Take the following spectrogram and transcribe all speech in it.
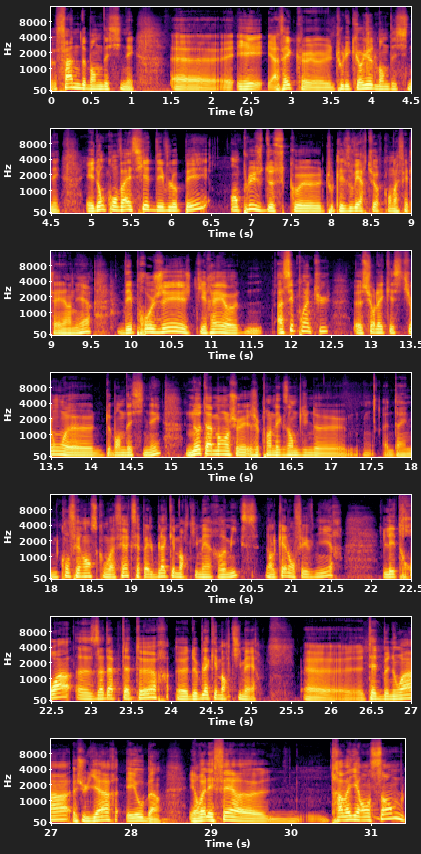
fans de bande dessinée. et avec tous les curieux de bande dessinée. Et donc, on va essayer de développer en plus de ce que toutes les ouvertures qu'on a faites l'année dernière, des projets, je dirais, euh, assez pointus euh, sur les questions euh, de bande dessinée. Notamment, je, je prendre l'exemple d'une d'une conférence qu'on va faire qui s'appelle Black et Mortimer Remix, dans lequel on fait venir les trois adaptateurs de Black et Mortimer. Ted Benoît, Julliard et Aubin. Et on va les faire travailler ensemble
